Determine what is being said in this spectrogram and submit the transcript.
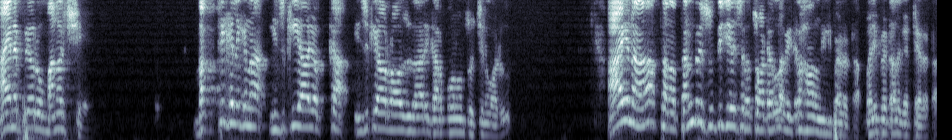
ఆయన పేరు మనషే భక్తి కలిగిన ఇజుకియా యొక్క ఇజుకియా రాజు గారి గర్భం నుంచి వచ్చినవాడు. ఆయన తన తండ్రి శుద్ధి చేసిన చోటల్లా విగ్రహాలు నిలిపాడట బలిపీఠాలు కట్టాడట.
